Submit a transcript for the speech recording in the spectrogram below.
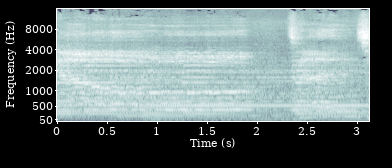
由，真自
